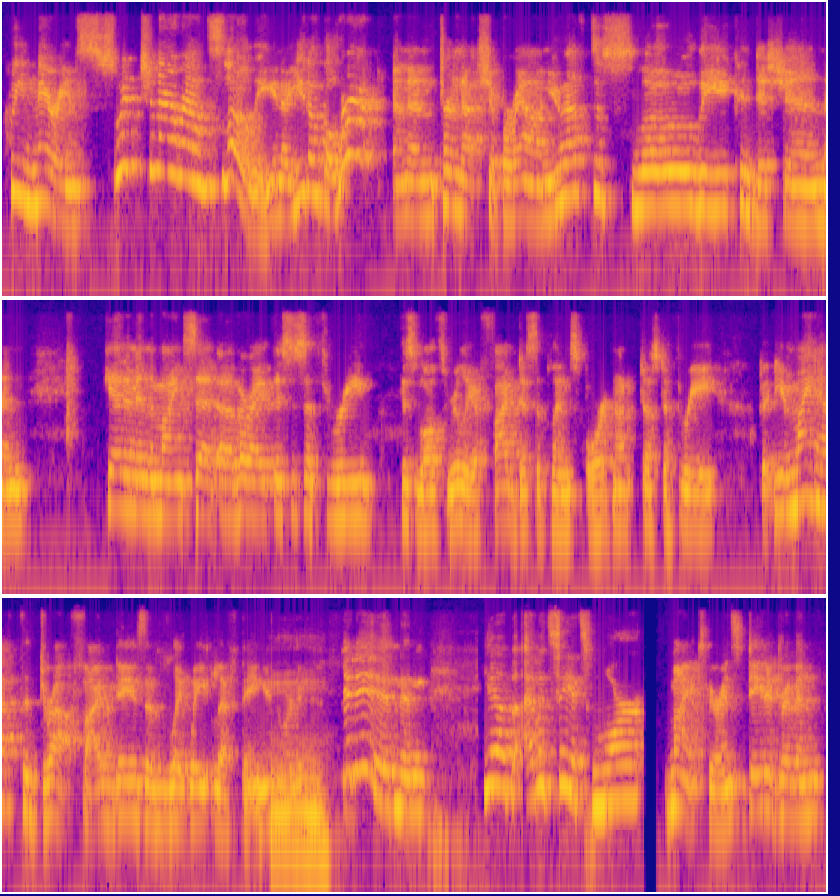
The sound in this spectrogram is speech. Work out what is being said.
Queen Mary and switching her around slowly. You know, you don't go and then turn that ship around. You have to slowly condition and get him in the mindset of, all right, this is a three. This well, it's really a five discipline sport, not just a three. But you might have to drop five days of weight weightlifting in mm. order to mm. fit in. And yeah, but I would say it's more my experience, data driven,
